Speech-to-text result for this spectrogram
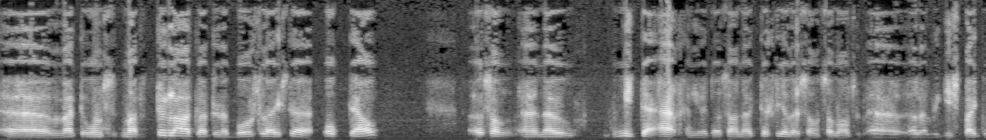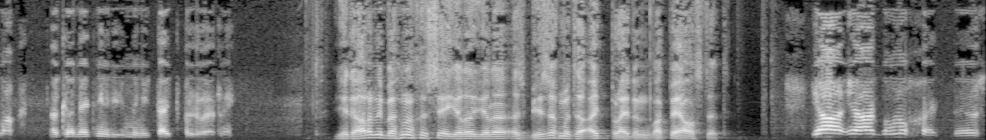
uh wat ons maar toelaat dat hulle bosluise optel. Ons sal uh, nou nie te erg nie. Dit is dan nou te veel is dan sal ons uh, hulle bietjie spyt maar dat hulle net nie die immuniteit verloor nie. Jy daar in die begin gesê julle julle is besig met 'n uitbreiding. Wat behels dit? Ja, ja, ek wil nog ek dis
